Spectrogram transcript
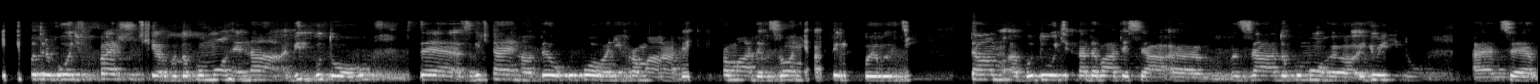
які потребують в першу чергу допомоги на відбудову. Це звичайно деокуповані громади громади в зоні активних бойових дій. Там будуть надаватися е, за допомогою ЮЛІДу. Це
